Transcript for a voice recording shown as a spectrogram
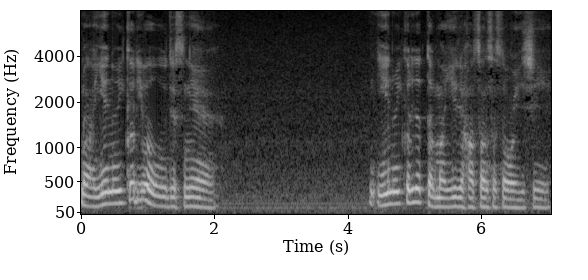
まあ家の怒りをですね家の怒りだったらまあ家で発散させた方がいいし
